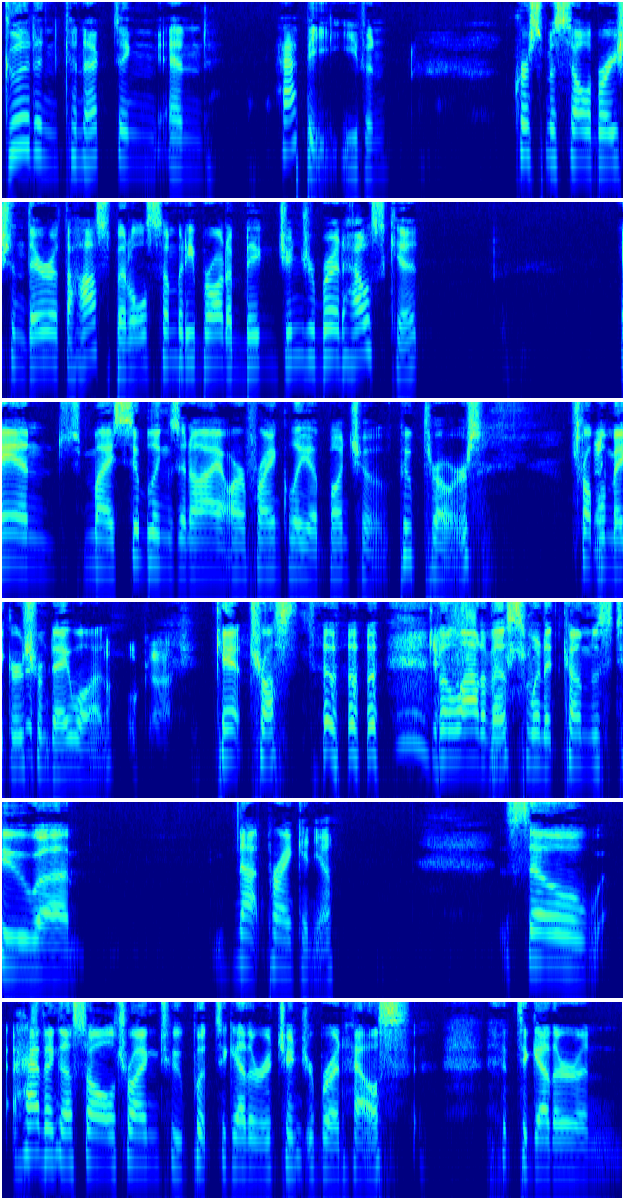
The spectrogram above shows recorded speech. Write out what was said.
good and connecting and happy even Christmas celebration there at the hospital. Somebody brought a big gingerbread house kit. And my siblings and I are frankly a bunch of poop throwers, troublemakers from day one. Oh gosh. Can't trust the lot of us when it comes to uh, not pranking you. So having us all trying to put together a gingerbread house together and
